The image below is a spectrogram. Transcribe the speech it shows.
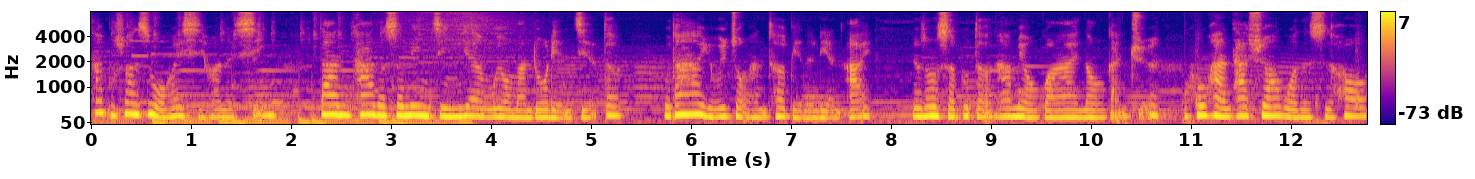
他不算是我会喜欢的型，但他的生命经验我有蛮多连接的。我对他有一种很特别的怜爱，有种舍不得他没有关爱那种感觉。我呼喊他需要我的时候，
